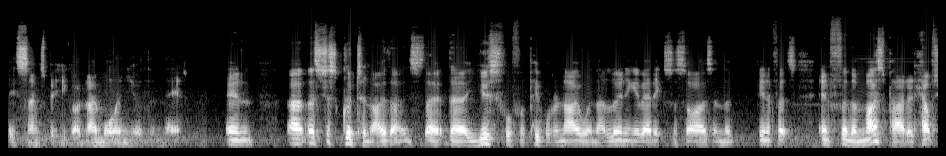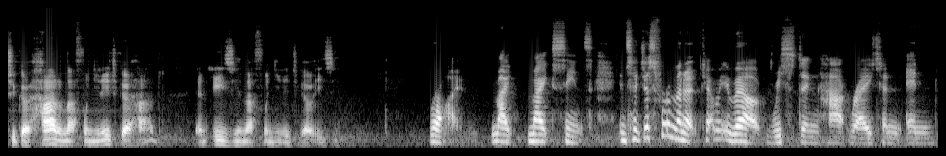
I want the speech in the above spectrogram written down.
these things, but you've got no more in you than that. And uh, it's just good to know those. They're, they're useful for people to know when they're learning about exercise and the benefits. And for the most part, it helps you go hard enough when you need to go hard and easy enough when you need to go easy. Right. Make, makes sense. And so, just for a minute, tell me about resting heart rate and, and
